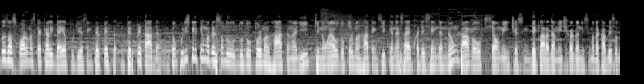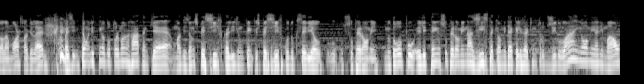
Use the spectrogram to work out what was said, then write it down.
todas as formas que aquela ideia podia ser interpreta- interpretada. Então, por isso que ele tem uma versão do, do Dr. Manhattan ali, que não é o Dr. Manhattan em si, porque nessa época a DC ainda não estava oficialmente, assim, declaradamente cagando em cima da cabeça do Alan Moore, só de leve. Mas então ele tem o Dr. Manhattan, que é uma visão específica ali, de um tempo específico do que seria o, o- o super-homem. No topo, ele tem o super-homem nazista, que é uma ideia que ele já tinha introduzido lá em Homem Animal,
